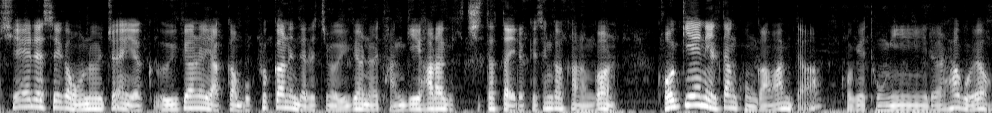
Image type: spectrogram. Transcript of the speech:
CLS가 오늘 좀 약- 의견을 약간 목표가는 내렸지만 의견을 단기 하락이 짙었다 이렇게 생각하는 건 거기에는 일단 공감합니다. 거기에 동의를 하고요.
